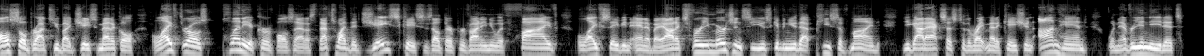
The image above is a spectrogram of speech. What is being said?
also brought to you by Jase Medical. Life throws plenty of curveballs at us. That's why the Jase case is out there providing you with five life saving antibiotics for emergency use, giving you that peace of mind. You got access to the right medication on hand whenever you need it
